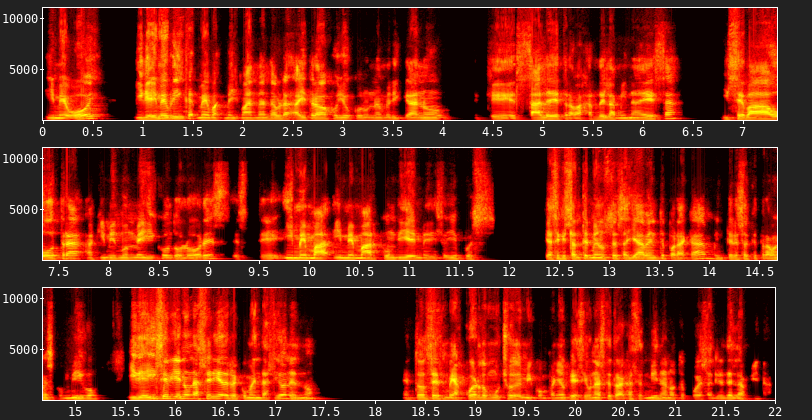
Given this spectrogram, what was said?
Y me voy, y de ahí me brinca, me, me mandan a hablar, ahí trabajo yo con un americano que sale de trabajar de la mina esa y se va a otra aquí mismo en México, en Dolores, este, y, me, y me marca un día y me dice, oye, pues ya sé que están terminando ustedes allá, vente para acá, me interesa que trabajes conmigo. Y de ahí se viene una serie de recomendaciones, ¿no? Entonces me acuerdo mucho de mi compañero que decía, una vez que trabajas en mina, no te puedes salir de la mina.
